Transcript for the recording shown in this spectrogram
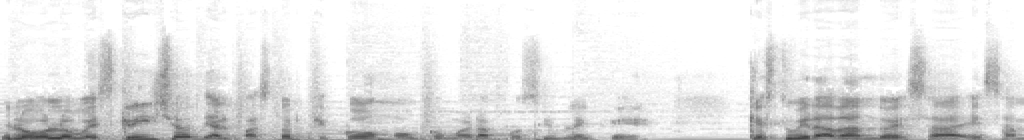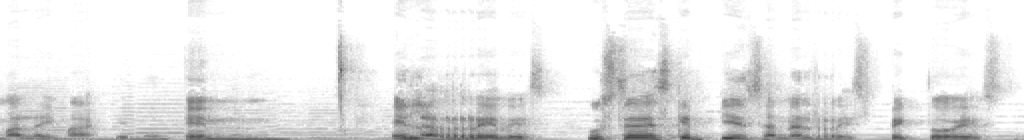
Y luego, luego screenshot y al pastor que cómo, cómo era posible que, que estuviera dando esa, esa mala imagen en, en, en las redes. ¿Ustedes qué piensan al respecto de esto?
